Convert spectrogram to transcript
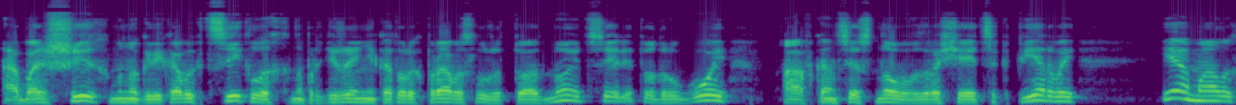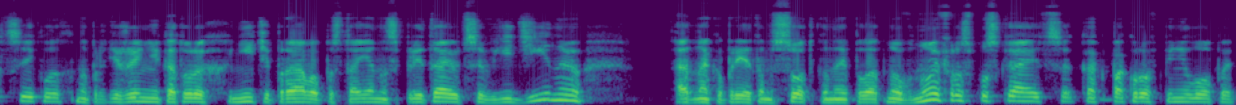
о больших многовековых циклах, на протяжении которых право служит то одной цели, то другой, а в конце снова возвращается к первой – и о малых циклах, на протяжении которых нити права постоянно сплетаются в единую, однако при этом сотканное полотно вновь распускается, как покров Пенелопы.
